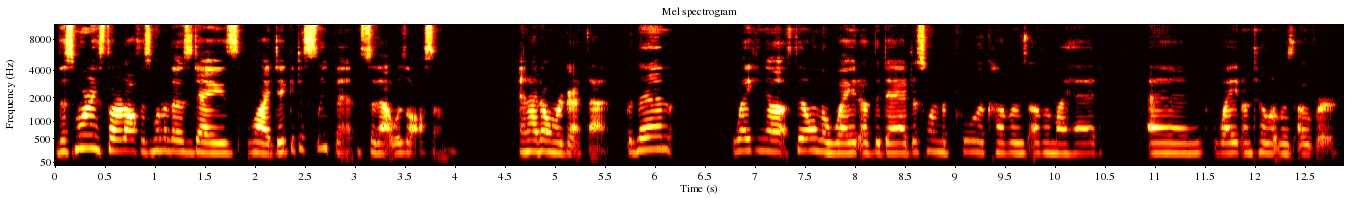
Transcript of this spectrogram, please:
This morning started off as one of those days well, I did get to sleep in, so that was awesome. And I don't regret that. But then waking up, feeling the weight of the day, I just wanted to pull the covers over my head and wait until it was over.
